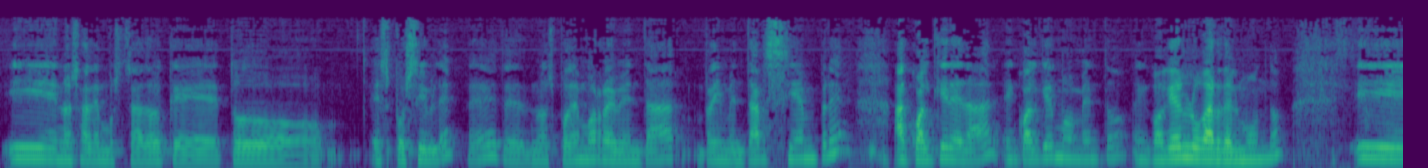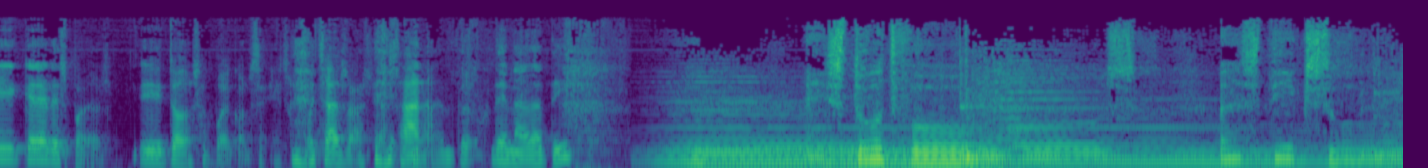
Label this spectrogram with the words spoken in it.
y nos ha demostrado que todo es posible. ¿eh? Nos podemos reinventar, reinventar siempre, a cualquier edad, en cualquier momento, en cualquier lugar del mundo y querer es poder. Y todo se puede conseguir. Muchas gracias, Ana. De nada, a ti. Estic sol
